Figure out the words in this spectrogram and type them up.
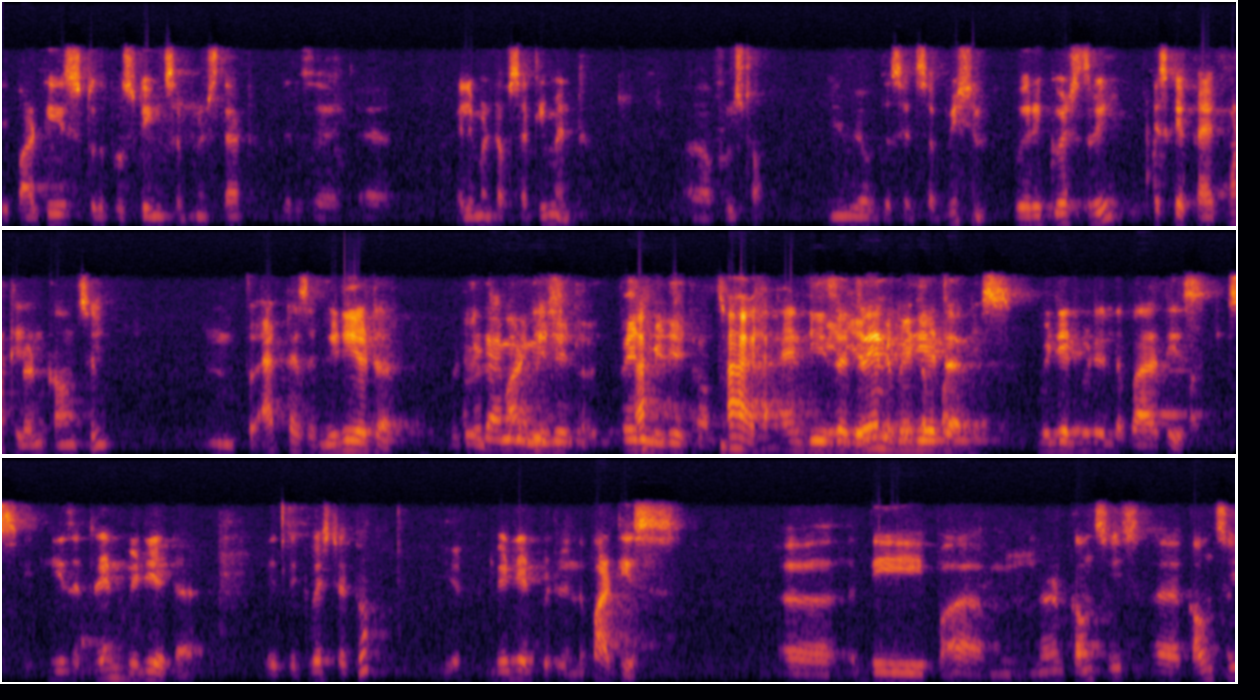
the parties to the proceeding submits that there is element of settlement full stop in view of the said submission we request three SK Kayakmat Learned Council mm, to act as a mediator between the parties. Huh? Ah, And he is a trained mediator, mediate between the parties. He is a trained mediator, is requested to mediate between the parties. Uh, The um, learned councils, uh, council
